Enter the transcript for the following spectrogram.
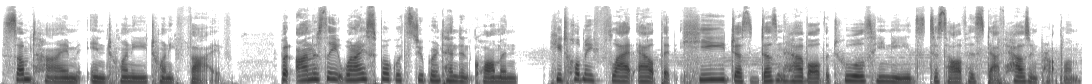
sometime in 2025. But honestly, when I spoke with Superintendent Qualman, he told me flat out that he just doesn't have all the tools he needs to solve his staff housing problem,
